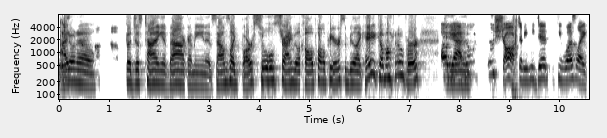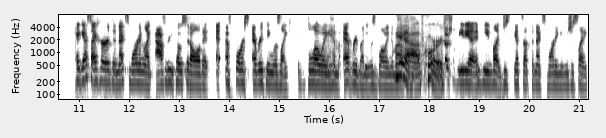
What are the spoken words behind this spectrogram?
I don't know. But just tying it back, I mean, it sounds like Barstool's trying to call Paul Pierce and be like, hey, come on over. Oh yeah, And- who who was shocked? I mean, he did. He was like, I guess I heard the next morning, like after he posted all of it. e- Of course, everything was like blowing him. Everybody was blowing him up. Yeah, of course. social media, and he like just gets up the next morning and was just like,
